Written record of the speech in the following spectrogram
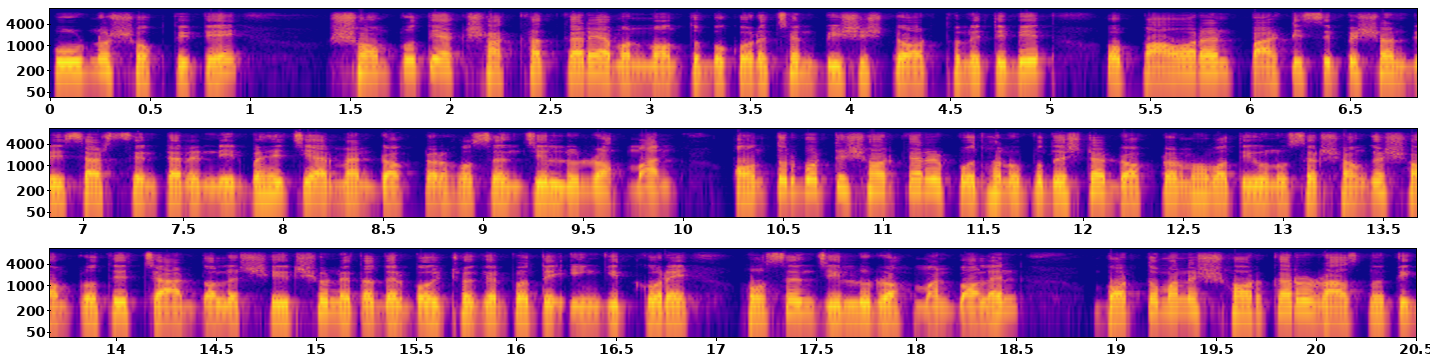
পূর্ণ শক্তিতে সম্প্রতি এক সাক্ষাৎকারে এমন মন্তব্য করেছেন বিশিষ্ট অর্থনীতিবিদ ও পাওয়ার অ্যান্ড পার্টিসিপেশন রিসার্চ সেন্টারের নির্বাহী চেয়ারম্যান ডক্টর হোসেন জিল্লুর রহমান। অন্তর্বর্তী সরকারের প্রধান উপদেষ্টা ডক্টর মোহাম্মদ ইউনুসের সঙ্গে সম্প্রতি চার দলের শীর্ষ নেতাদের বৈঠকের প্রতি ইঙ্গিত করে হোসেন জিল্লুর রহমান বলেন বর্তমানে সরকার ও রাজনৈতিক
